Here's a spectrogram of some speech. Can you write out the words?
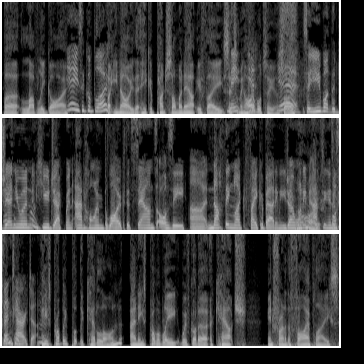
proper lovely guy. Yeah, he's a good bloke. But you know that he could punch someone out if they said Ne- something yeah. horrible to you. Yeah. So So you want the genuine. Hugh Jackman at home bloke that sounds Aussie, uh, nothing like fake about him. You don't want him No. acting as a certain Authentic. character. he's probably put the kettle on and he's probably we've got a, a couch in front of the fireplace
